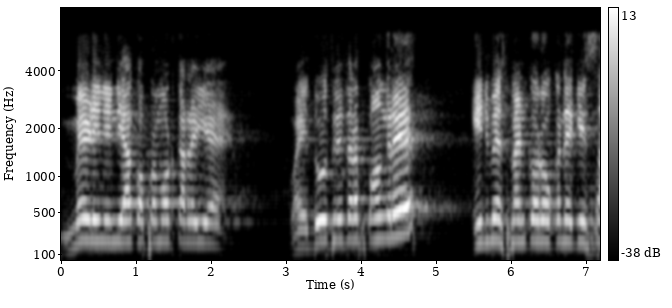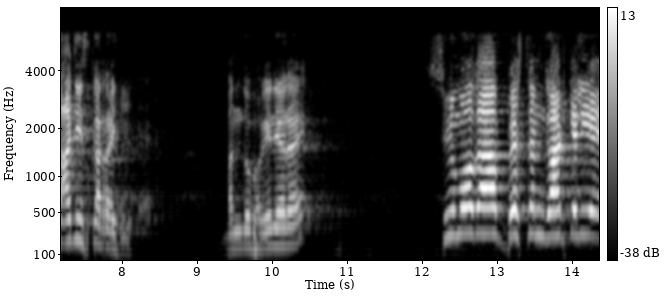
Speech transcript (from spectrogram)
मेड इन इंडिया को प्रमोट कर रही है। वहीं दूसरी तरफ़ कांग्रेस इन्वेस्टमेंट को रोकने की साजिश कर रही है। बंधु भगिनी रहे शिवमोगा वेस्टर्न घाट के लिए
